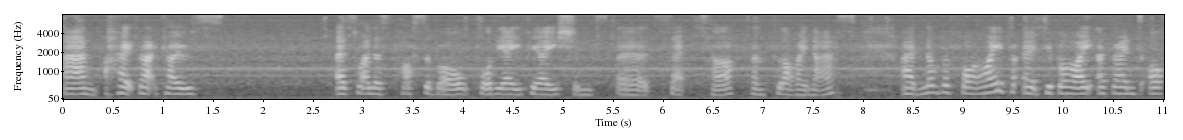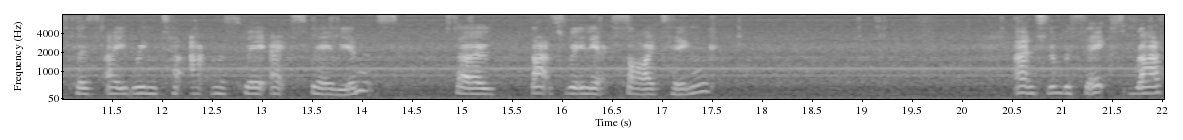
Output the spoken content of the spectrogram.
and I hope that goes as well as possible for the aviation uh, sector and Flynas and number five, a Dubai event offers a winter atmosphere experience. So that's really exciting. And number six, Ras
